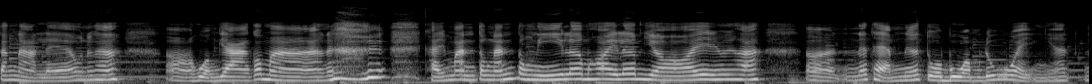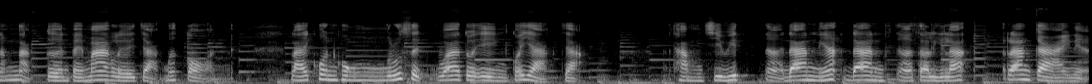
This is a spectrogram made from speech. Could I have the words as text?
ตั้งนานแล้วนะคะห่วงยางก็มานะไขมันตรงนั้นตรงนี้เริ่มห้อยเริ่มย้อยใช่ไหมคะและแถมเนื้อตัวบวมด้วยอย่างเงี้ยน้ำหนักเกินไปมากเลยจากเมื่อก่อน หลายคนคงรู้สึกว่าตัวเองก็อยากจะทำชีวิตด้านนี้ด้านสรีระร่างกายเนี่ย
